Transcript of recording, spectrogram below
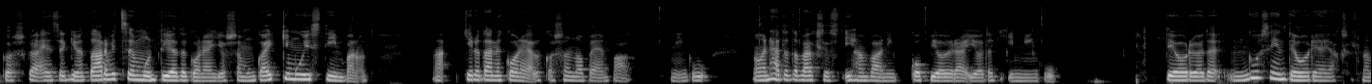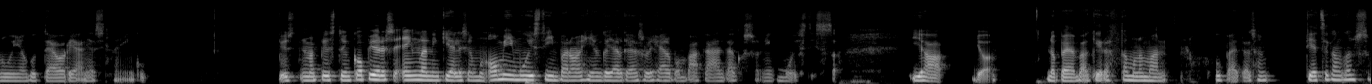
koska ensinnäkin mä tarvitsen mun tietokoneen, jossa mun kaikki muistiinpanot. Mä kirjoitan ne koneella, koska se on nopeampaa. Niin kuin, mä voin hätätapauksessa ihan vaan niin kopioida joitakin niin kuin, teorioita. Niin kuin siinä teoriajaksossa mä luin jonkun teorian ja sitten mä niin kuin, pyst- mä pystyin kopioida sen englanninkielisen mun omiin muistiinpanoihin, jonka jälkeen se oli helpompaa kääntää, koska se on niin kuin muistissa. Ja joo, nopeampaa kirjoittaa. On upea sen Tietsikan kanssa.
